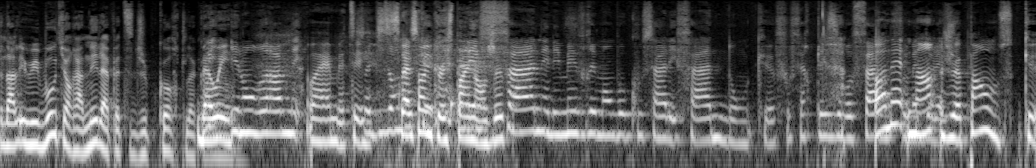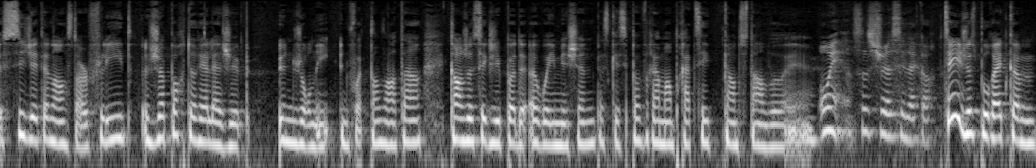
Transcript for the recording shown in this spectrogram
Dans les reboots, ils ont ramené la petite jupe courte, là. Ben oui. Ils l'ont ramené. Ouais, mais tu sais. Soi-disant Ce serait parce ça, une que Chris Pine en jupe. fans, elle aimait vraiment beaucoup ça, les fans, donc euh, faut faire plaisir aux fans. Honnêtement, la je jupe. pense que si j'étais dans Starfleet, je porterais la jupe une journée, une fois de temps en temps, quand je sais que j'ai pas de away mission, parce que c'est pas vraiment pratique quand tu t'en vas. euh. Oui, ça je suis assez d'accord. Tu sais, juste pour être comme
